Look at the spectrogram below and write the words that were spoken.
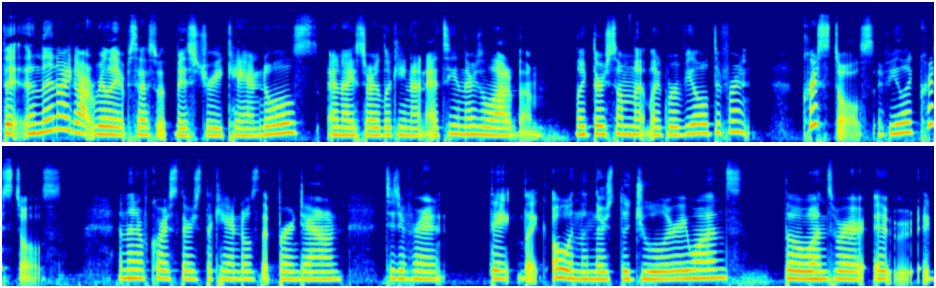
The, and then I got really obsessed with mystery candles and I started looking on Etsy and there's a lot of them. Like there's some that like reveal different crystals if you like crystals. And then of course there's the candles that burn down to different thing like oh and then there's the jewelry ones. The ones where it, it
